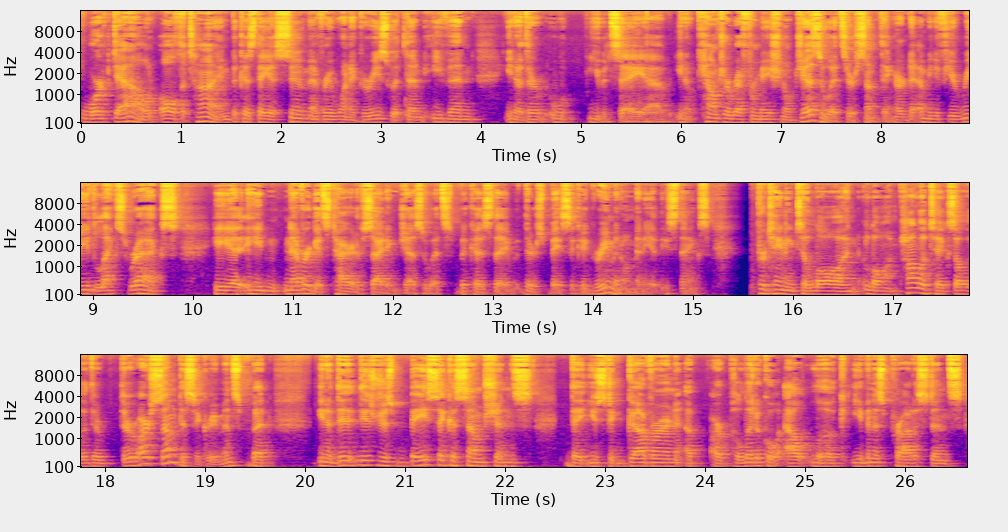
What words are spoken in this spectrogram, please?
worked out all the time because they assume everyone agrees with them even you know they're you would say uh, you know counter reformational jesuits or something or i mean if you read lex rex he uh, he never gets tired of citing jesuits because they, there's basic agreement on many of these things pertaining to law and law and politics although there there are some disagreements but you know, th- these are just basic assumptions that used to govern a, our political outlook, even as Protestants,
